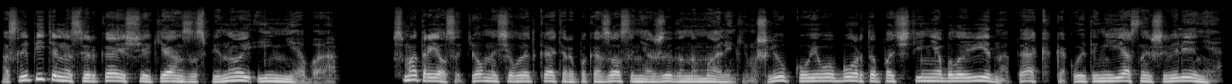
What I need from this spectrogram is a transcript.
ослепительно сверкающий океан за спиной и небо. Всмотрелся. Темный силуэт катера показался неожиданно маленьким. Шлюпку у его борта почти не было видно. Так, какое-то неясное шевеление.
